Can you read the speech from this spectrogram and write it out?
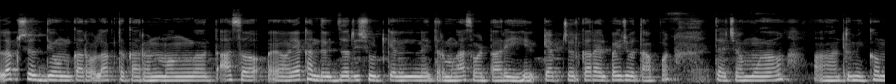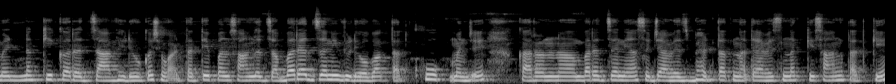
लक्ष देऊन करावं लागतं. कारण मग असं एखाद्या वेळेस जरी शूट केलं नाही तर मग असं वाटतं अरे हे कॅप्चर करायला पाहिजे होतं आपण. त्याच्यामुळं तुम्ही कमेंट नक्की करत जा. व्हिडिओ कसे वाटतात ते पण सांगत जा. बऱ्याच जणी व्हिडिओ बघतात खूप म्हणजे कारण बऱ्याच जणी असं ज्यावेळेस भेटतात ना त्यावेळेस नक्की सांगतात की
